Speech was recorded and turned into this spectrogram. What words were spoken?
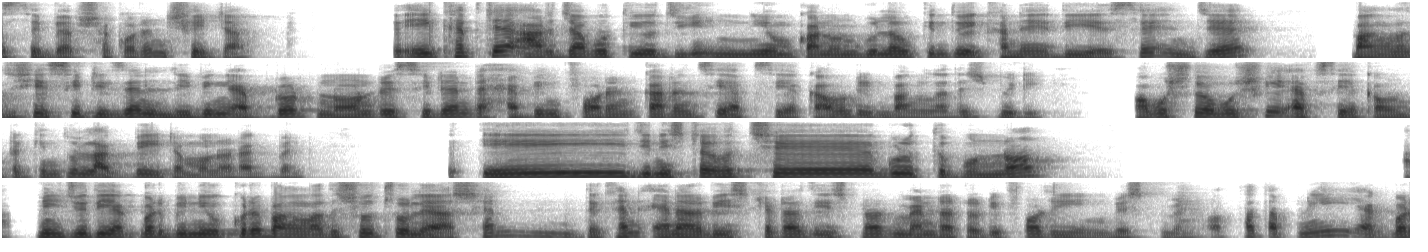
আছে ব্যবসা করেন সেটা। তো এই ক্ষেত্রে আর যাবতীয় নিয়ম কানুনগুলোও কিন্তু এখানে দিয়েছে যে Bangladeshi citizen living abroad non resident having foreign currency FC account in Bangladesh BD. অবশ্যই, অবশ্যই এফসি অ্যাকাউন্টটা কিন্তু লাগবে এটা মনে রাখবেন। এই জিনিসটা হচ্ছে গুরুত্বপূর্ণ। আপনি যদি একবার বিনিয়োগ করে বাংলাদেশেও চলে আসেন, দেখেন NRB status is not mandatory for reinvestment অর্থাৎ আপনি একবার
